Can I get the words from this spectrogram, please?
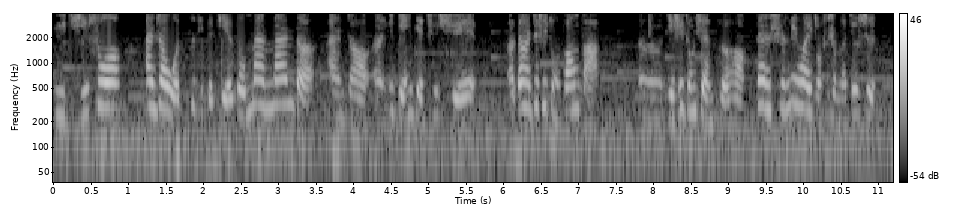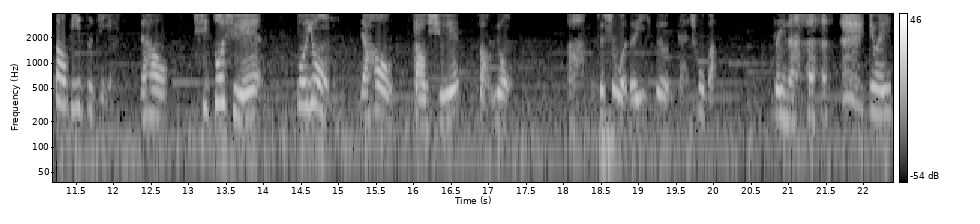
与其说按照我自己的节奏，慢慢的按照呃一点一点去学，呃，当然这是一种方法，嗯，也是一种选择哈。但是另外一种是什么呢？就是倒逼自己，然后去多学、多用，然后早学早用，啊，这是我的一个感触吧。所以呢，因为。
